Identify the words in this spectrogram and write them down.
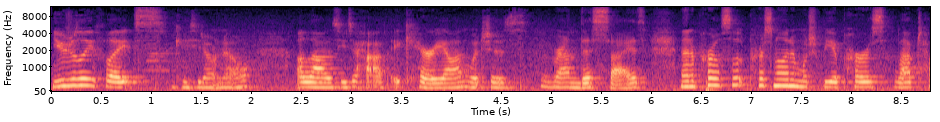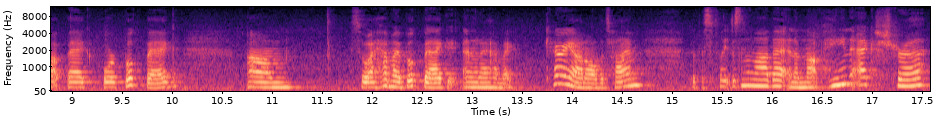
Usually flights, in case you don't know, allows you to have a carry-on, which is around this size, and then a personal item, which would be a purse, laptop bag, or book bag. Um, so I have my book bag, and then I have my carry on all the time, but this flight doesn't allow that and I'm not paying extra.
